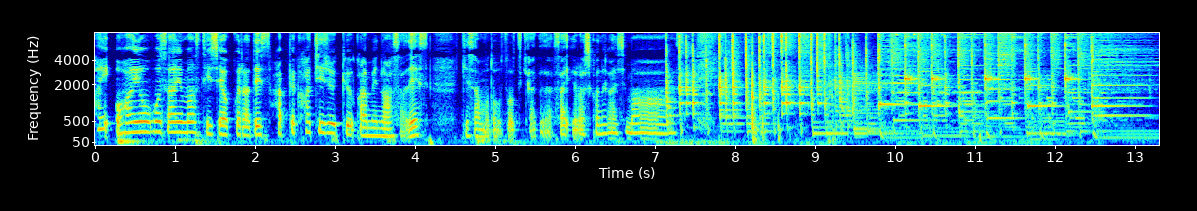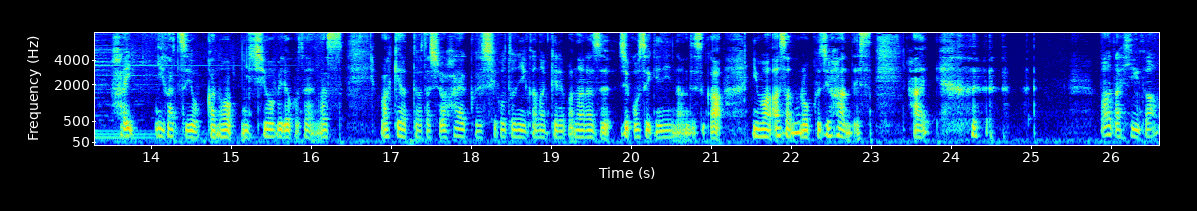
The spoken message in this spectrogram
はい、おはようございます。DJ オクラです。889回目の朝です。今朝もどうぞお付き合いください。よろしくお願いします。はい、2月4日の日曜日でございます。訳あって私は早く仕事に行かなければならず自己責任なんですが、今朝の6時半です。はい。まだ日が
